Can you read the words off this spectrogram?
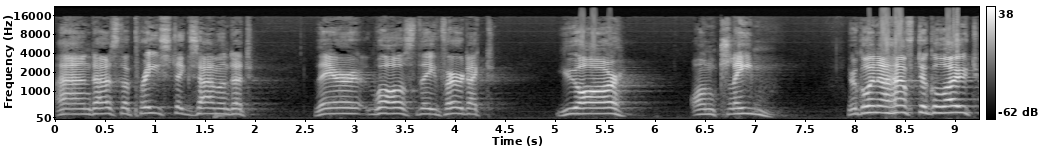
and as the priest examined it, there was the verdict You are unclean. You're going to have to go out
